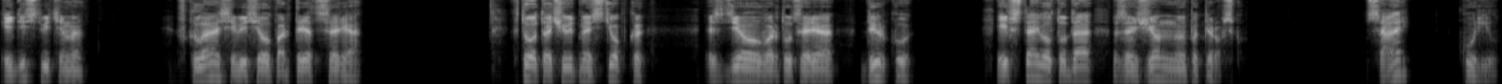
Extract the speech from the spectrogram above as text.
И действительно, в классе висел портрет царя. Кто-то, очевидно, Степка, сделал во рту царя дырку и вставил туда зажженную папироску. Царь курил.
